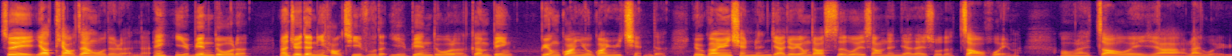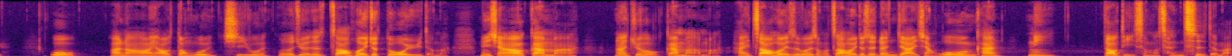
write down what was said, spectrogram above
所以要挑战我的人呢，哎也变多了，那觉得你好欺负的也变多了，更并不用关有关于钱的，有关于钱，人家就用到社会上人家在说的召会嘛。哦，我来照会一下赖伟宇。哦，啊，然后然后东问西问，我都觉得照会就多余的嘛，你想要干嘛，那就干嘛嘛，还照会是为什么？照会就是人家想问问看你到底什么层次的嘛，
